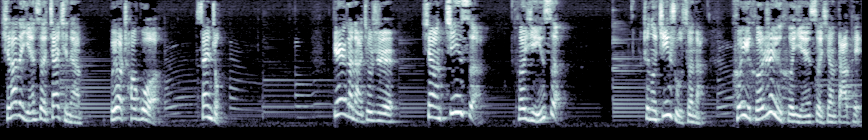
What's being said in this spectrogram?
其他的颜色加起来不要超过三种。第二个呢，就是像金色和银色这种金属色呢，可以和任何颜色相搭配。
